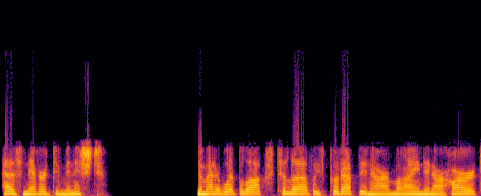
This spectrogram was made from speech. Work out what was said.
has never diminished no matter what blocks to love we've put up in our mind and our heart,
